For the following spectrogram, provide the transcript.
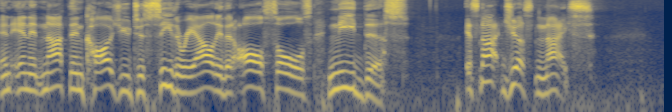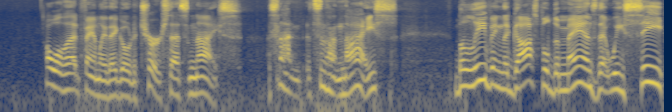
and, and it not then cause you to see the reality that all souls need this. It's not just nice. Oh, well, that family, they go to church. That's nice. It's not, it's not nice. Believing the gospel demands that we see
